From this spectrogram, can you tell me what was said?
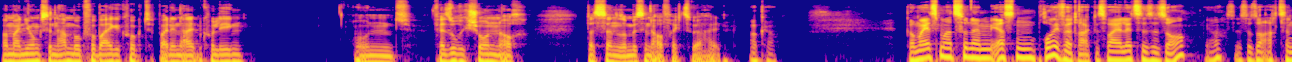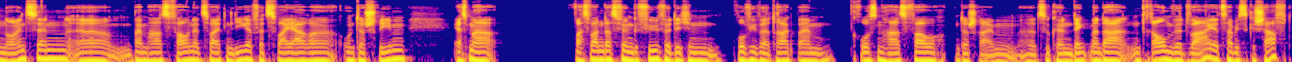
bei meinen Jungs in Hamburg vorbeigeguckt, bei den alten Kollegen. Und versuche ich schon auch, das dann so ein bisschen aufrecht zu erhalten. Okay. Kommen wir jetzt mal zu deinem ersten Profivertrag. Das war ja letzte Saison, ja, das ist Saison 18, 19, äh, beim HSV in der zweiten Liga für zwei Jahre unterschrieben. Erstmal, was war denn das für ein Gefühl für dich, einen Profivertrag beim großen HSV unterschreiben äh, zu können? Denkt man da, ein Traum wird wahr, jetzt habe ich es geschafft?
